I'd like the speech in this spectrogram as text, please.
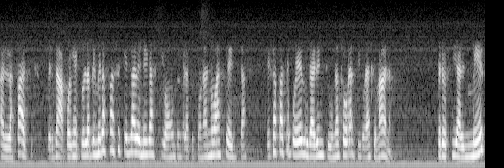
las fases, ¿verdad? Por ejemplo, la primera fase que es la de negación, donde la persona no acepta, esa fase puede durar entre unas horas y una semana. Pero si al mes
